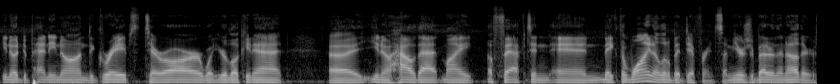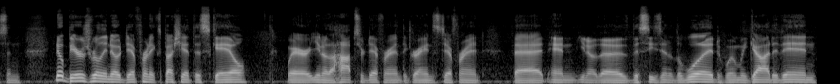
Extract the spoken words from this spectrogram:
you know, depending on the grapes, the terroir, what you're looking at, uh, you know, how that might affect and and make the wine a little bit different. Some years are better than others, and you know, beer's really no different, especially at this scale. Where you know the hops are different, the grain's different. That and you know the the season of the wood when we got it in,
